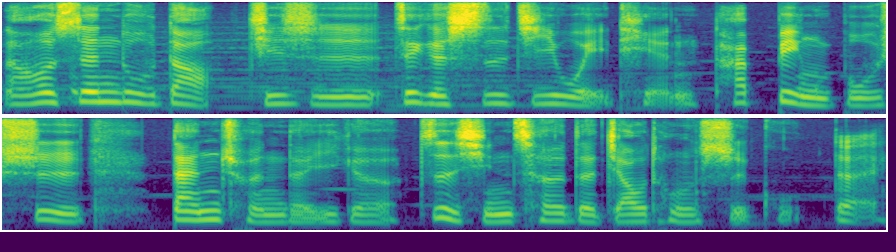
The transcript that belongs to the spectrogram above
然后深入到其实这个司机尾田他并不是。单纯的一个自行车的交通事故，对，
